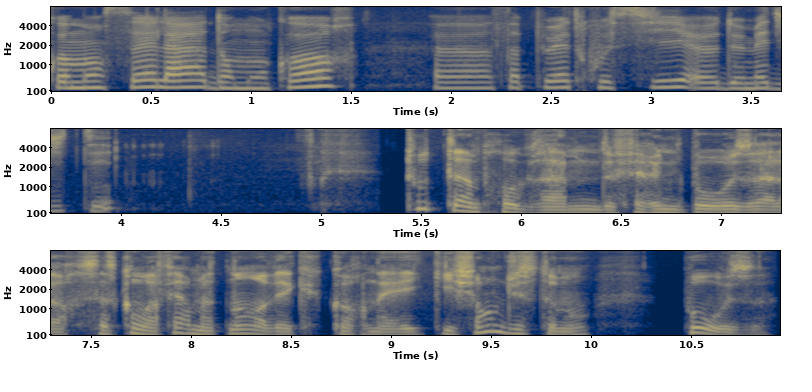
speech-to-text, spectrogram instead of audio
comment c'est là dans mon corps. Euh, ça peut être aussi euh, de méditer. Tout un programme de faire une pause. Alors, c'est ce qu'on va faire maintenant avec Corneille, qui chante justement Pause.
